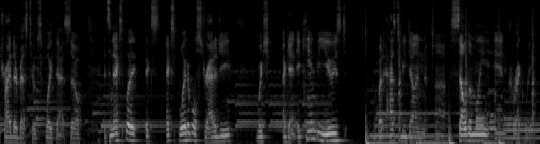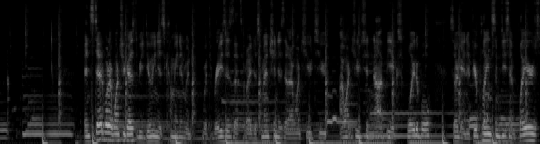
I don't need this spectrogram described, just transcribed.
try their best to exploit that. So it's an exploit ex, exploitable strategy, which again it can be used, but it has to be done uh, seldomly and correctly. Instead, what I want you guys to be doing is coming in with, with raises. That's what I just mentioned. Is that I want you to I want you to not be exploitable. So again, if you're playing some decent players,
